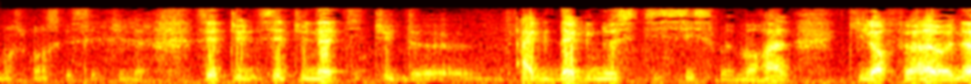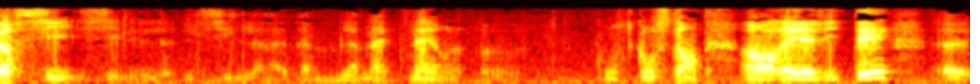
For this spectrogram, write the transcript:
Moi, je pense que c'est une, une, attitude euh, d'agnosticisme moral qui leur ferait honneur si, la, maintenaient euh, constante. En réalité, euh,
